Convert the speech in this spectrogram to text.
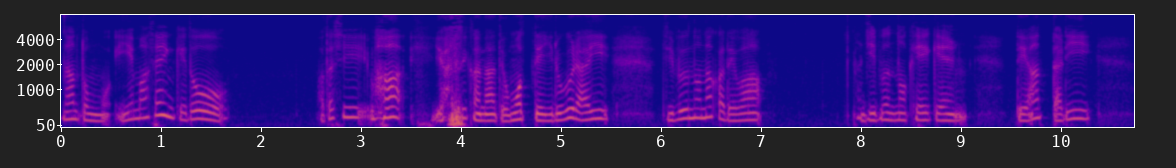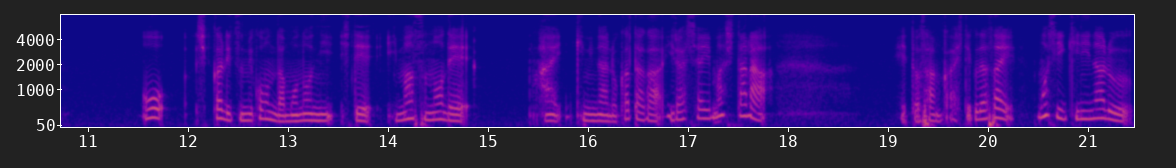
何とも言えませんけど私は安いかなって思っているぐらい自分の中では自分の経験であったりをしっかり積み込んだものにしていますので、はい、気になる方がいらっしゃいましたら、えっと、参加してください。もし気になる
